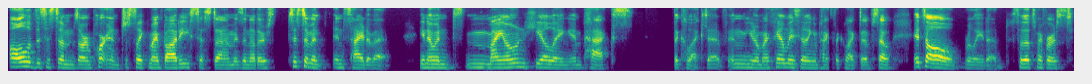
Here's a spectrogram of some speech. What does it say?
all of the systems are important just like my body system is another system in, inside of it you know and my own healing impacts the collective and you know my family's healing impacts the collective so it's all related. So that's my first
